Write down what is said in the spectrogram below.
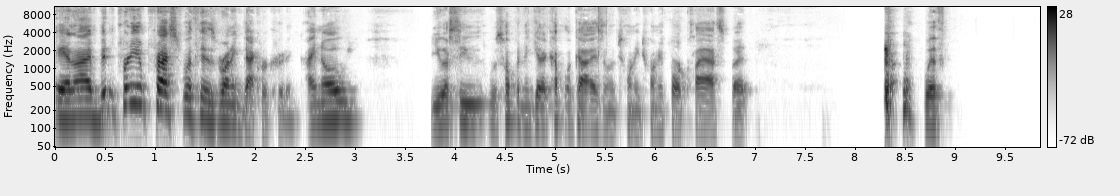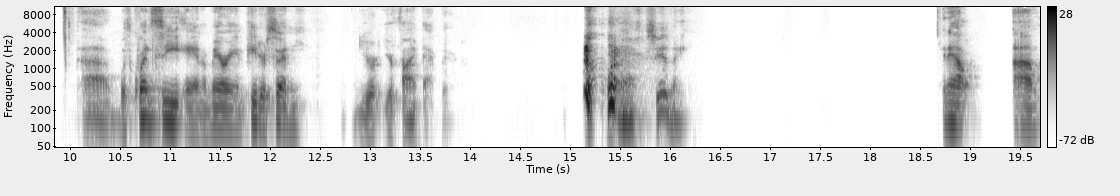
And I've been pretty impressed with his running back recruiting. I know USC was hoping to get a couple of guys in the 2024 class, but with uh, with Quincy and Marion Peterson, you're you're fine back there. Excuse me. Now, um,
